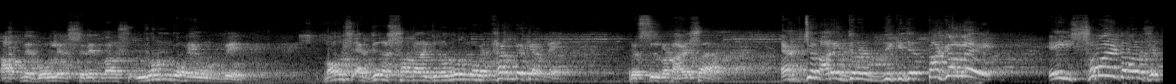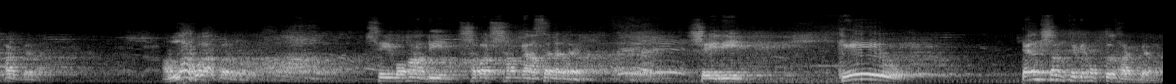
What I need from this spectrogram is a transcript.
আপনি বললেন সেদিন মানুষ উলঙ্গ হয়ে উঠবে। মানুষ একজনের সামনে আরেকজন উলঙ্গ হয়ে থাকবে কেমনে? রসুল আয়সা একজন আরেকজনের দিকে যে তাকাবে, এই সময়টা মানুষের থাকবে না। আল্লাহ। সেই মহাদিন সবার সামনে আসে না নাই? সেই দিন কেউ টেনশন থেকে মুক্ত থাকবে না।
